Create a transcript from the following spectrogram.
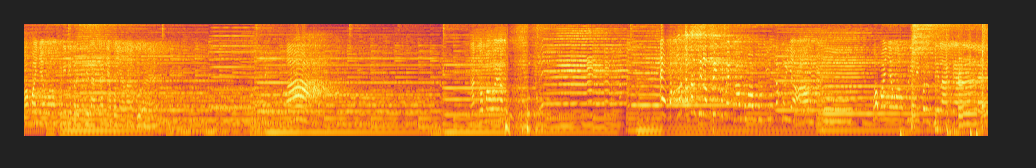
mamanya Wafri dipersilakan yang punya lagu eh. Wah. Kan mau ya. Eh, Pak Orta masih lemping ku pengen kampung-kampung kita ya ampun. Mamanya Wafri dipersilakan.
